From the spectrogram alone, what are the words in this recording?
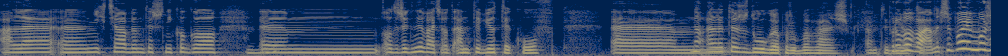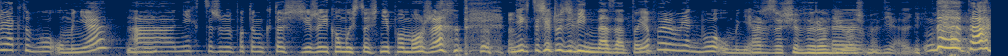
ale e, nie chciałabym też nikogo em, odżegnywać od antybiotyków. No, ale też długo próbowałaś antybiotyków. Próbowałam. Znaczy powiem może jak to było u mnie, a Mhm. nie chcę, żeby potem ktoś, jeżeli komuś coś nie pomoże, nie chcę się czuć winna za to. Ja powiem jak było u mnie. Bardzo się wyrobiłaś medialnie. tak,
